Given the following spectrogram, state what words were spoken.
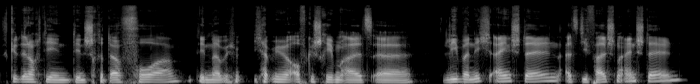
Es gibt ja noch den, den Schritt davor, den habe ich, ich habe mir aufgeschrieben als äh, lieber nicht einstellen, als die falschen einstellen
